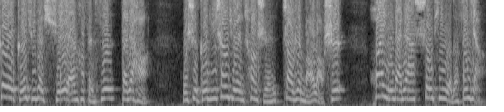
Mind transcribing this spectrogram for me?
各位格局的学员和粉丝，大家好，我是格局商学院创始人赵振宝老师，欢迎大家收听我的分享。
